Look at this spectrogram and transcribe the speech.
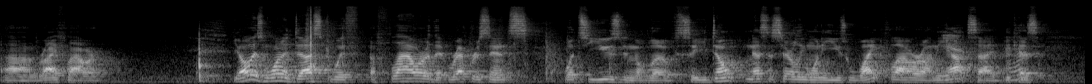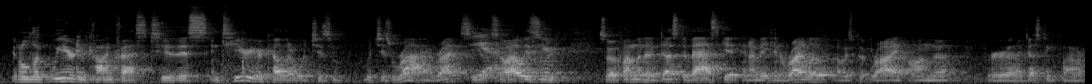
uh, rye flour. You always want to dust with a flour that represents what's used in the loaf. So you don't necessarily want to use white flour on the Yeah. outside because it'll look weird in contrast to this interior color, which is which is rye, right? So, Yeah. so I always use. So if I'm going to dust a basket and I'm making a rye loaf, I always put rye on the for uh, dusting flour.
